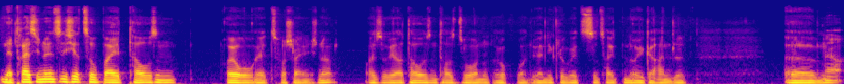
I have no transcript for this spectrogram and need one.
eine 3090 ist jetzt so bei 1000 Euro jetzt wahrscheinlich, ne? Also ja, 1000, 1200 Euro werden die, glaube ich, jetzt zurzeit neu gehandelt. Ähm, ja.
